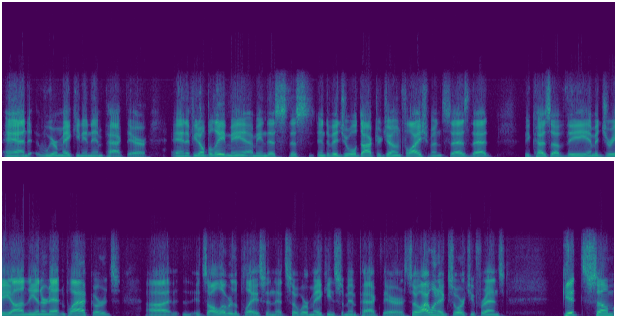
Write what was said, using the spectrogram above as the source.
and we're making an impact there. And if you don't believe me, I mean this this individual, Dr. Joan Fleischman, says that because of the imagery on the internet and placards, uh, it's all over the place, and that so we're making some impact there. So I want to exhort you, friends, get some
